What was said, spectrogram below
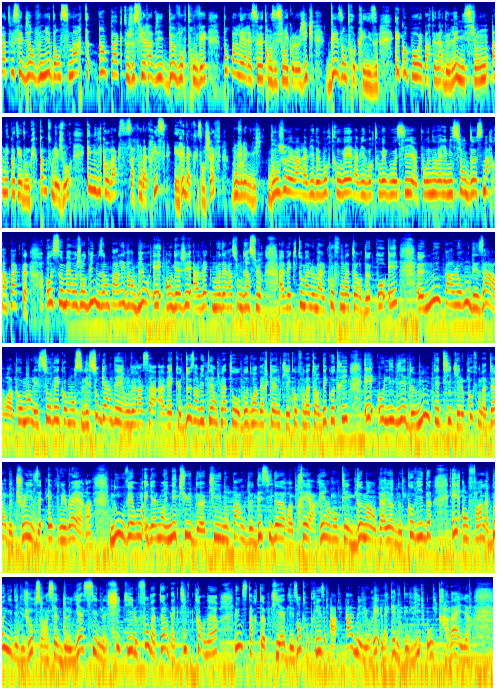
Bonjour à tous et bienvenue dans Smart Impact. Je suis ravie de vous retrouver pour parler RSE et transition écologique des entreprises. Ecopo est partenaire de l'émission. À mes côtés donc, comme tous les jours, Émilie Kovacs, sa fondatrice et rédactrice en chef. Bonjour Émilie. Bonjour Eva, ravie de vous retrouver. Ravie de vous retrouver vous aussi pour une nouvelle émission de Smart Impact. Au sommaire aujourd'hui, nous allons parler vin bio et engagé avec modération bien sûr, avec Thomas Lemal, cofondateur de OE. Euh, nous parlerons des arbres comment les sauver, comment les sauvegarder. On verra ça avec deux invités en plateau, Baudouin Berken qui est cofondateur d'Ecoterie et Olivier de Montetti qui est le cofondateur de Trees Everywhere. Nous verrons également une étude qui nous parle de décideurs prêts à réinventer demain en période de Covid. Et enfin, la bonne idée du jour sera celle de Yacine Chiki, le fondateur d'Active Corner, une start-up qui aide les entreprises à améliorer la qualité de vie au travail.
